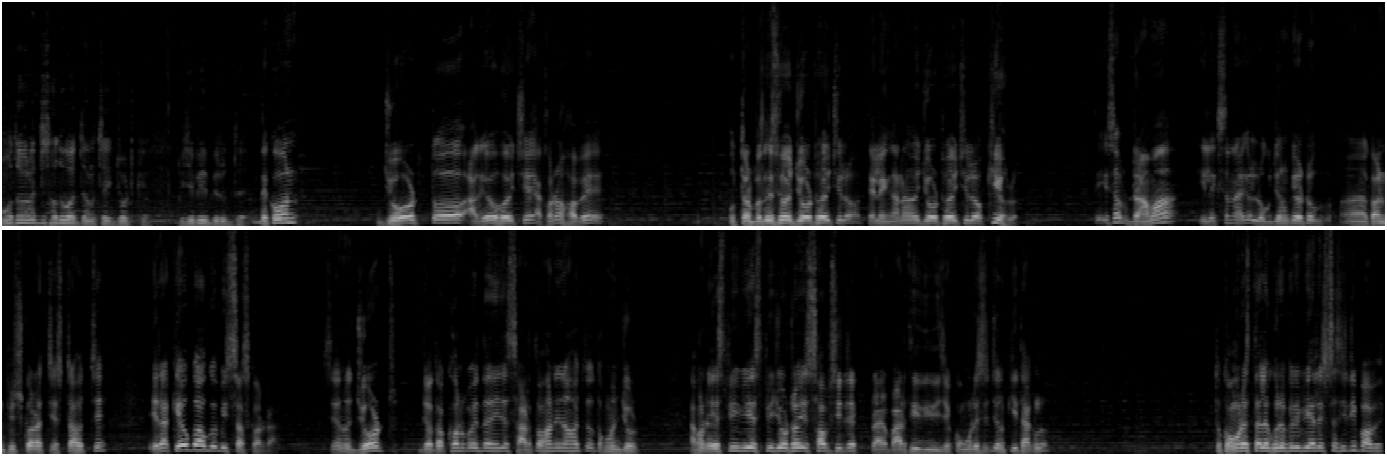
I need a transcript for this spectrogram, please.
মমতা ব্যানার্জি সাধুবাদ জানাচ্ছে এই জোটকে, বিজেপির বিরুদ্ধে। দেখুন, জোট তো আগেও হয়েছে, এখনও হবে। উত্তরপ্রদেশেও জোট হয়েছিল, তেলেঙ্গানাও জোট হয়েছিল, কি হলো? তো এইসব ড্রামা ইলেকশন আগে লোকজনকে একটু কনফিউজ করার চেষ্টা হচ্ছে। এরা কেউ কাউকে বিশ্বাস করে না। সেজন্য জোট, যতক্ষণ পর্যন্ত নিজের স্বার্থহানি না হচ্ছে তখন জোট। এখন এসপি বিএসপি জোট হয়ে সব সিটে প্রা- প্রার্থী দিয়ে দিয়েছে। কংগ্রেসের জন্য কী থাকল? তো কংগ্রেস তাহলে ঘুরে ফিরে বিয়াল্লিশটা সিটই পাবে।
